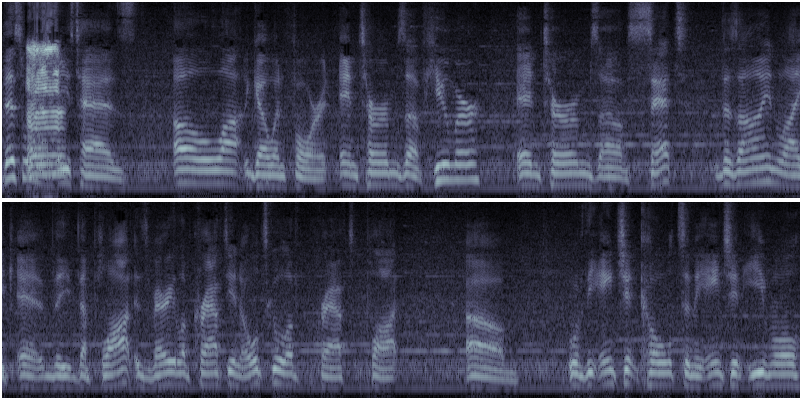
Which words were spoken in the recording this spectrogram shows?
This one at least has a lot going for it in terms of humor, in terms of set design. Like uh, the the plot is very Lovecraftian, old school Lovecraft plot, um, with the ancient cults and the ancient evil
